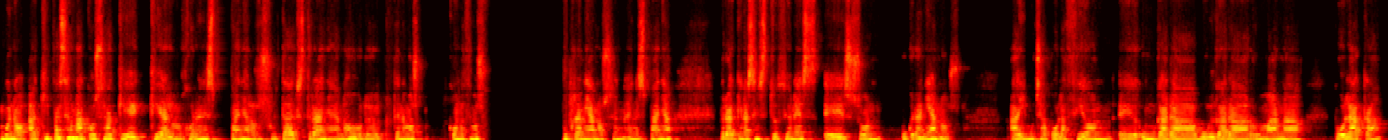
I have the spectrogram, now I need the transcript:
Bueno, aquí pasa una cosa que, a lo mejor en España nos resulta extraña, ¿no? Tenemos, conocemos ucranianos en, España, pero aquí en las instituciones eh, son ucranianos hay mucha población eh, húngara, búlgara, rumana, polaca,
